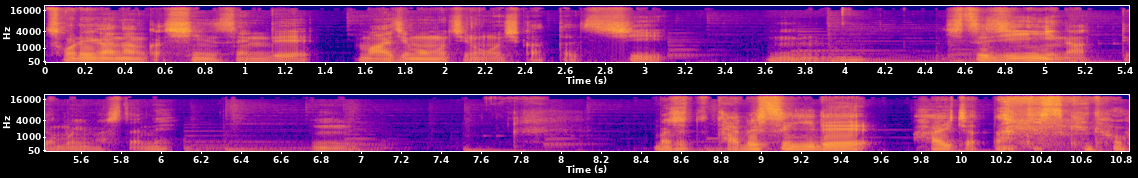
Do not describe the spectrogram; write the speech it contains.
それがなんか新鮮で、まあ味ももちろん美味しかったですし、うん。羊いいなって思いましたね。うん。まあちょっと食べ過ぎで吐いちゃったんですけど、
